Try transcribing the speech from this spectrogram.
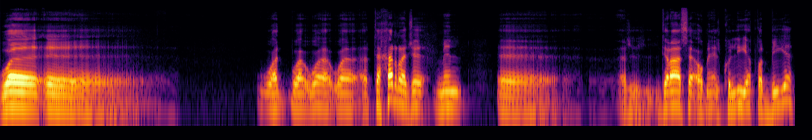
آه، و وتخرج من آه، الدراسة أو من الكلية الطبية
